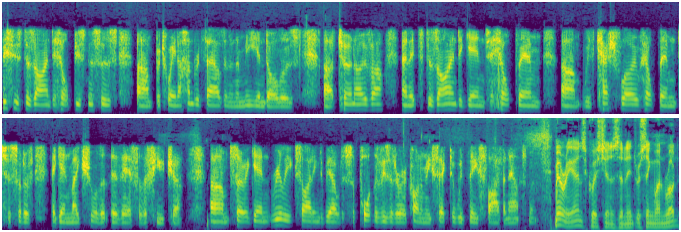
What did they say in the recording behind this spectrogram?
This is designed to help businesses um, between 100,000 and a million dollars uh, turnover, and it's designed again to help them um, with cash flow, help them to sort of again make sure that they're there for the future. Um, so again, really exciting to be able to support the visitor economy sector with these five announcements. Marianne's question is an interesting one, Rod.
